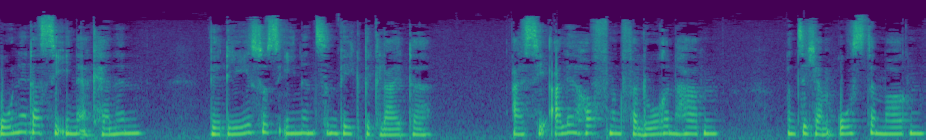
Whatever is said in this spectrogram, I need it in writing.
Ohne dass sie ihn erkennen, wird Jesus ihnen zum Wegbegleiter, als sie alle Hoffnung verloren haben und sich am Ostermorgen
